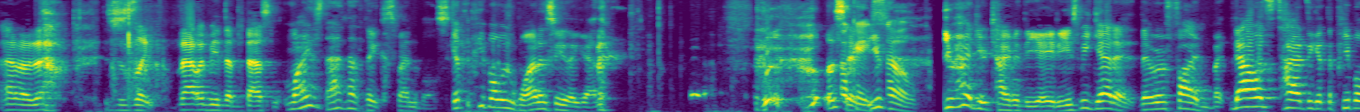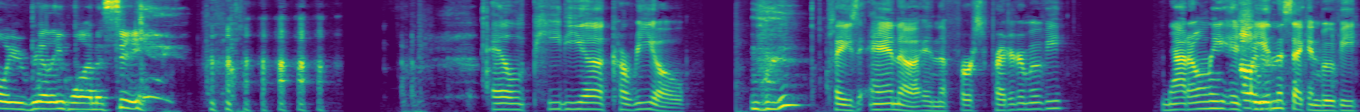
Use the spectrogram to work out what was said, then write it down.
I don't know. It's just like that would be the best. Why is that not the Expendables? Get the people we want to see together. Listen, okay you, so you had your time in the 80s. We get it. They were fun. But now it's time to get the people we really want to see. elpidia carrillo plays Anna in the first Predator movie. Not only is Oh, she yeah. in the second movie,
